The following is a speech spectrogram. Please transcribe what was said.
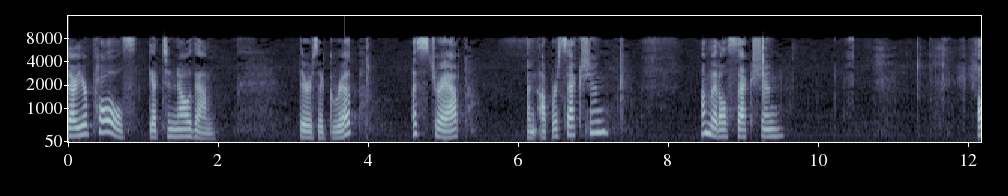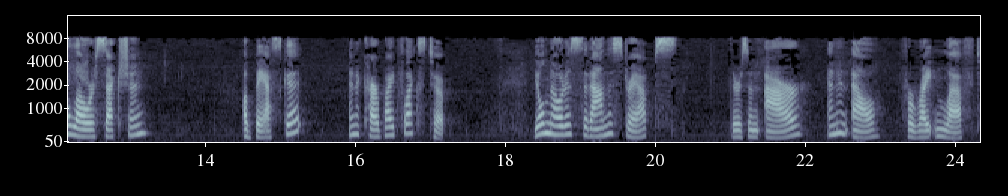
are your poles. Get to know them. There's a grip, a strap, an upper section, a middle section, a lower section, a basket, and a carbide flex tip. You'll notice that on the straps there's an R and an L for right and left,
